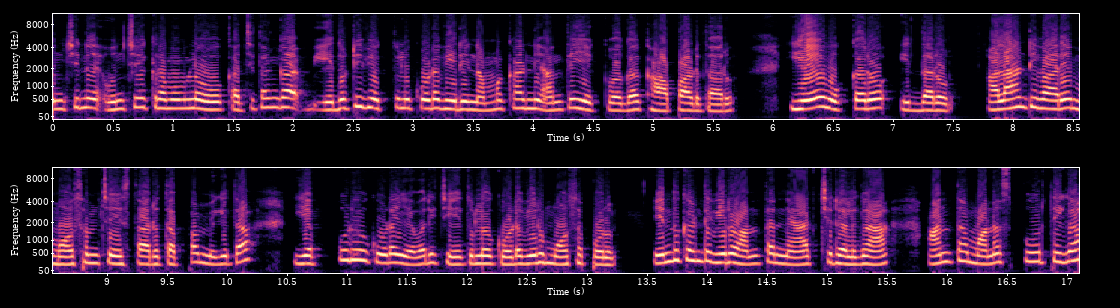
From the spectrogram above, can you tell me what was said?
ఉంచిన ఉంచే క్రమంలో ఖచ్చితంగా ఎదుటి వ్యక్తులు కూడా వీరి నమ్మకాన్ని అంతే ఎక్కువగా కాపాడుతారు. ఏ ఒక్కరో ఇద్దరో అలాంటి వారే మోసం చేస్తారు తప్ప మిగతా ఎప్పుడూ కూడా ఎవరి చేతిలో కూడా వీరు మోసపోరు. ఎందుకంటే వీరు అంత న్యాచురల్గా అంత మనస్ఫూర్తిగా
